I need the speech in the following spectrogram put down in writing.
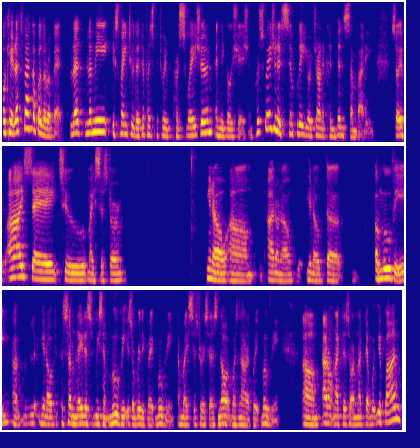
okay, let's back up a little bit. Let, let me explain to you the difference between persuasion and negotiation. Persuasion is simply you're trying to convince somebody. So if I say to my sister, you know, um, I don't know, you know, the a movie, uh, you know, some latest recent movie is a really great movie. And my sister says, no, it was not a great movie. Um, I don't like this or I don't like that. But if I'm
